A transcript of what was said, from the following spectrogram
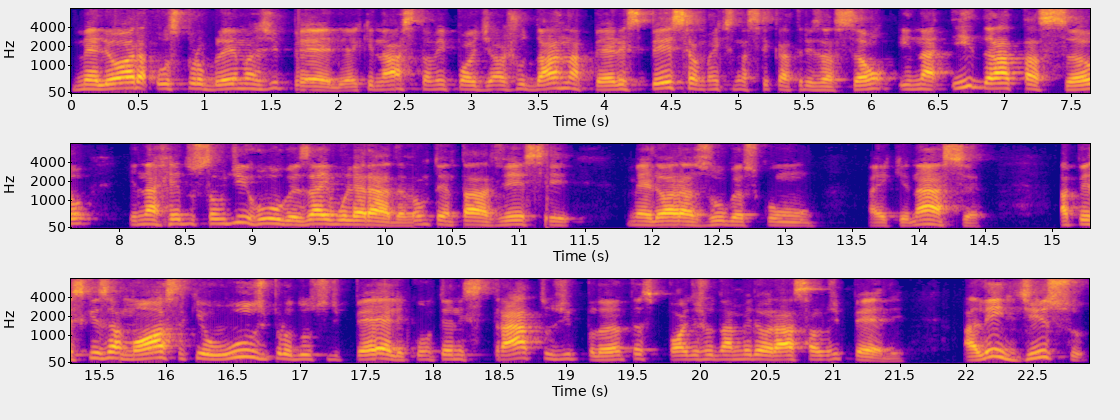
melhora os problemas de pele. A equinácea também pode ajudar na pele, especialmente na cicatrização e na hidratação e na redução de rugas. Aí, mulherada, vamos tentar ver se melhora as rugas com a equinácea? A pesquisa mostra que o uso de produtos de pele contendo extratos de plantas pode ajudar a melhorar a saúde de pele. Além disso,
